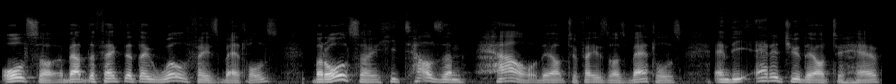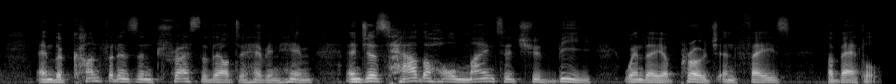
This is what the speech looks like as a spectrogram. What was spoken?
also about the fact that they will face battles, but also He tells them how they ought to face those battles and the attitude they ought to have and the confidence and trust that they ought to have in Him and just how the whole mindset should be when they approach and face a battle.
